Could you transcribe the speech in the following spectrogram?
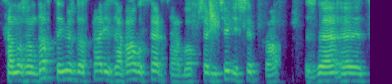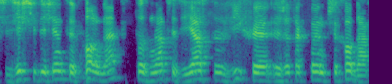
Samorządowcy już dostali zawału serca, bo przeliczyli szybko, że e, 30 tysięcy wolne to znaczy zjazd w ich, e, że tak powiem, przychodach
